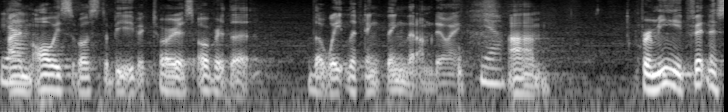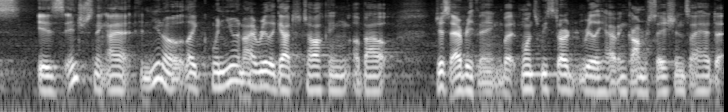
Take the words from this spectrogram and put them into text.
Yeah. I'm always supposed to be victorious over the the weightlifting thing that I'm doing Yeah. um, for me, fitness is interesting. I, and you know, like when you and I really got to talking about just everything, but once we started really having conversations, I had to,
